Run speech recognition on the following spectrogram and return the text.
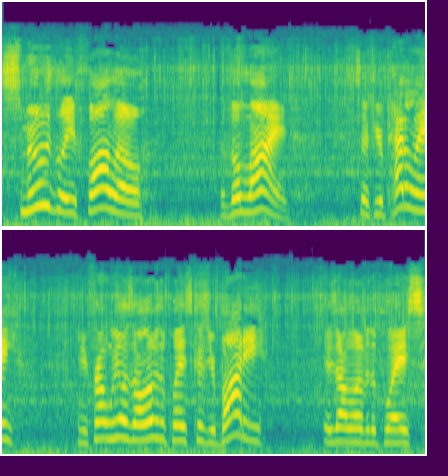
smoothly follow the line. So if you're pedaling and your front wheel is all over the place because your body is all over the place,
